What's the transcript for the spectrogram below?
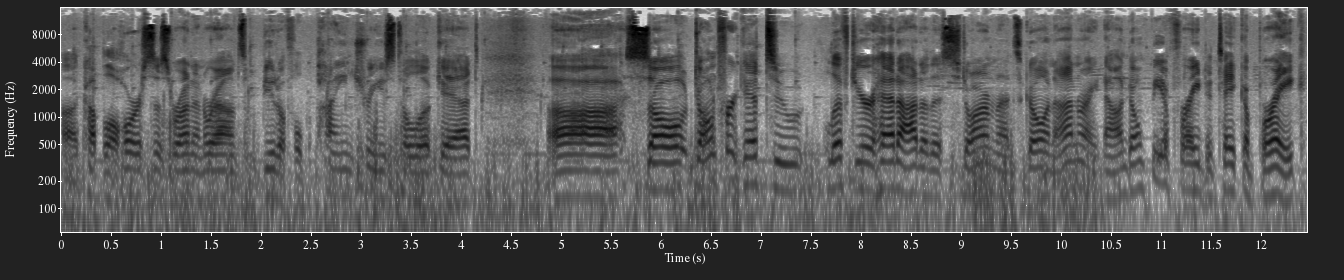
A couple of horses running around, some beautiful pine trees to look at. Uh, so don't forget to lift your head out of this storm that's going on right now. And don't be afraid to take a break.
